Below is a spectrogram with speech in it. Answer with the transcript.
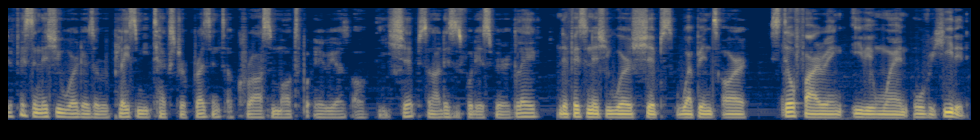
They fixed an issue where there's a replace me texture present across multiple areas of the ship. So now this is for the Spirit Glaive. They fixed an issue where ships' weapons are still firing even when overheated.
